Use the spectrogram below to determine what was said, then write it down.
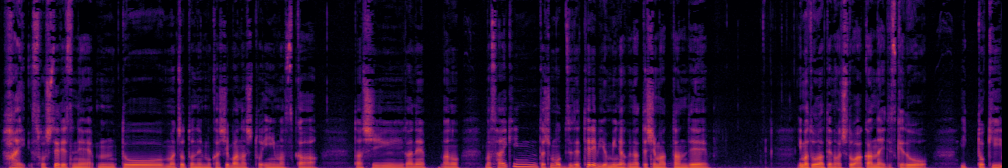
はい。そしてですね、うんと、まあちょっとね、昔話と言いますか、私がね、あの、まあ最近私も全然テレビを見なくなってしまったんで、今どうなってるのかちょっとわかんないですけど、一時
